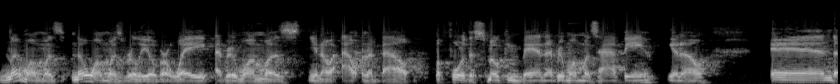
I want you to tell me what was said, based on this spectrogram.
no one was no one was really overweight. Everyone was, you know, out and about. Before the smoking ban, everyone was happy, you know. And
